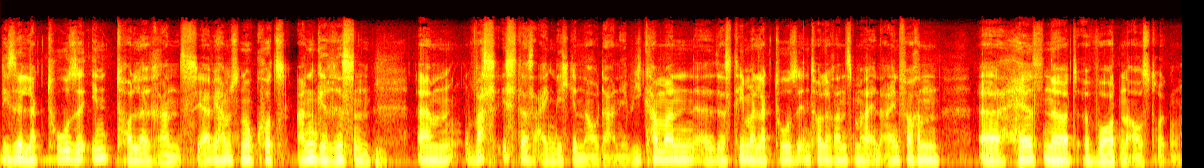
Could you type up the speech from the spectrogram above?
diese Laktoseintoleranz. Ja, wir haben es nur kurz angerissen. Ähm, was ist das eigentlich genau, Daniel? Wie kann man äh, das Thema Laktoseintoleranz mal in einfachen äh, Health Nerd Worten ausdrücken?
